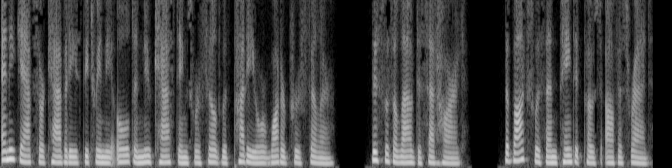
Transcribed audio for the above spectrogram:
Any gaps or cavities between the old and new castings were filled with putty or waterproof filler. This was allowed to set hard. The box was then painted post office red.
